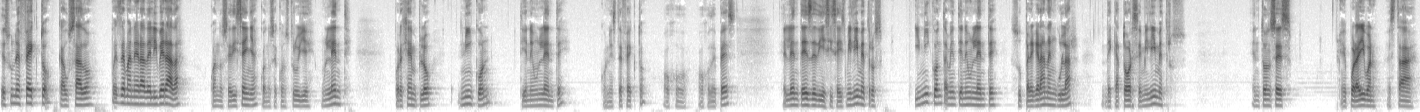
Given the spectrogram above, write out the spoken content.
es un efecto causado pues de manera deliberada cuando se diseña, cuando se construye un lente. Por ejemplo, Nikon tiene un lente con este efecto, ojo, ojo de pez. El lente es de 16 milímetros. Y Nikon también tiene un lente super gran angular de 14 milímetros. Entonces, eh, por ahí, bueno, está...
